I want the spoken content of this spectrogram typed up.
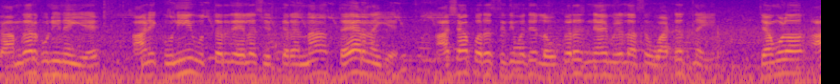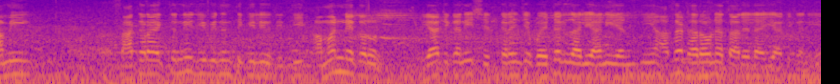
कामगार कुणी नाही आहे आणि कुणीही उत्तर द्यायला शेतकऱ्यांना तयार नाही आहे अशा परिस्थितीमध्ये लवकरच न्याय मिळेल असं वाटत नाही. त्यामुळं आम्ही साखर आयुक्तांनी जी विनंती केली होती ती अमान्य करून या ठिकाणी शेतकऱ्यांची बैठक झाली आणि यांनी असं ठरवण्यात आलेलं आहे या ठिकाणी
